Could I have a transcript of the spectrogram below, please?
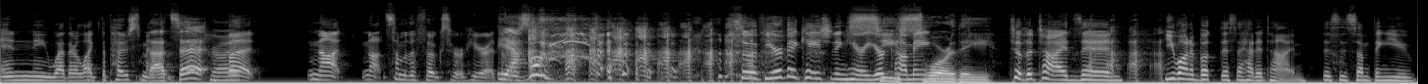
any weather, like the postman. That's it. Right. But not not some of the folks who are here at the Yeah. resort. so if you're vacationing here, you're Sea coming swarthy. to the Tides Inn. you want to book this ahead of time. This is something you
